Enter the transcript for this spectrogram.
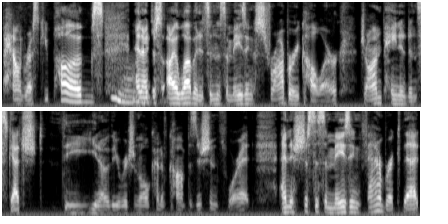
pound rescue pugs and i just i love it. It's in this amazing strawberry color. John painted and sketched the you know the original kind of composition for it and it's just this amazing fabric that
